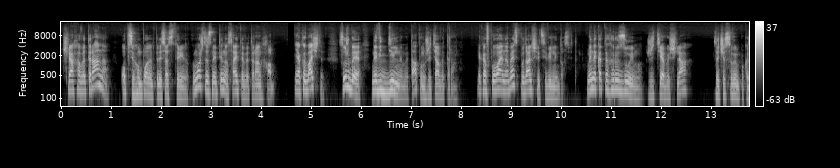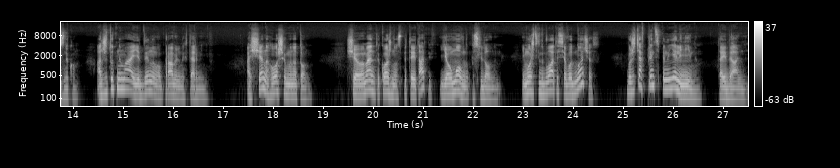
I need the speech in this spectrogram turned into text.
шляха ветерана обсягом понад 50 сторінок ви можете знайти на сайті Ветеран Хабу. Як ви бачите, служба є невіддільним етапом життя ветерана, яка впливає на весь подальший цивільний досвід. Ми не категоризуємо життєвий шлях за часовим показником, адже тут немає єдиного правильних термінів. А ще наголошуємо на тому, що елементи кожного з п'яти етапів є умовно послідовними і можуть відбуватися водночас, бо життя, в принципі, не є лінійним та ідеальним.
